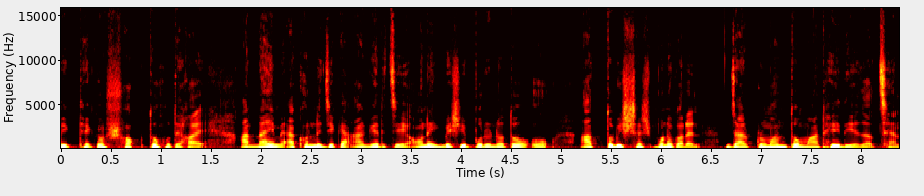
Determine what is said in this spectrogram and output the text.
দিক থেকেও শক্ত হতে হয়। আর নাইম এখন নিজেকে আগের চেয়ে অনেক বেশি পরিণত ও আত্মবিশ্বাস মনে করেন, যার প্রমাণ তো মাঠেই দিয়ে যাচ্ছেন।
